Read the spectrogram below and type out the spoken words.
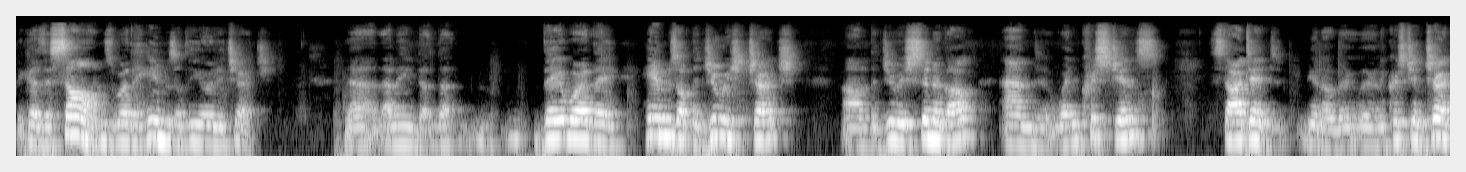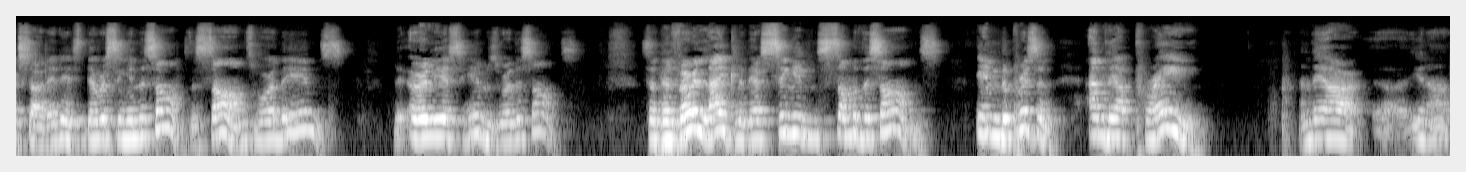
because the psalms were the hymns of the early church. Uh, I mean, the, the, they were the hymns of the Jewish church, um, the Jewish synagogue, and when Christians started, you know, the, the Christian church started, they were singing the psalms. The psalms were the hymns. The earliest hymns were the psalms. So they're very likely they're singing some of the psalms in the prison and they're praying and they are, uh, you know,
